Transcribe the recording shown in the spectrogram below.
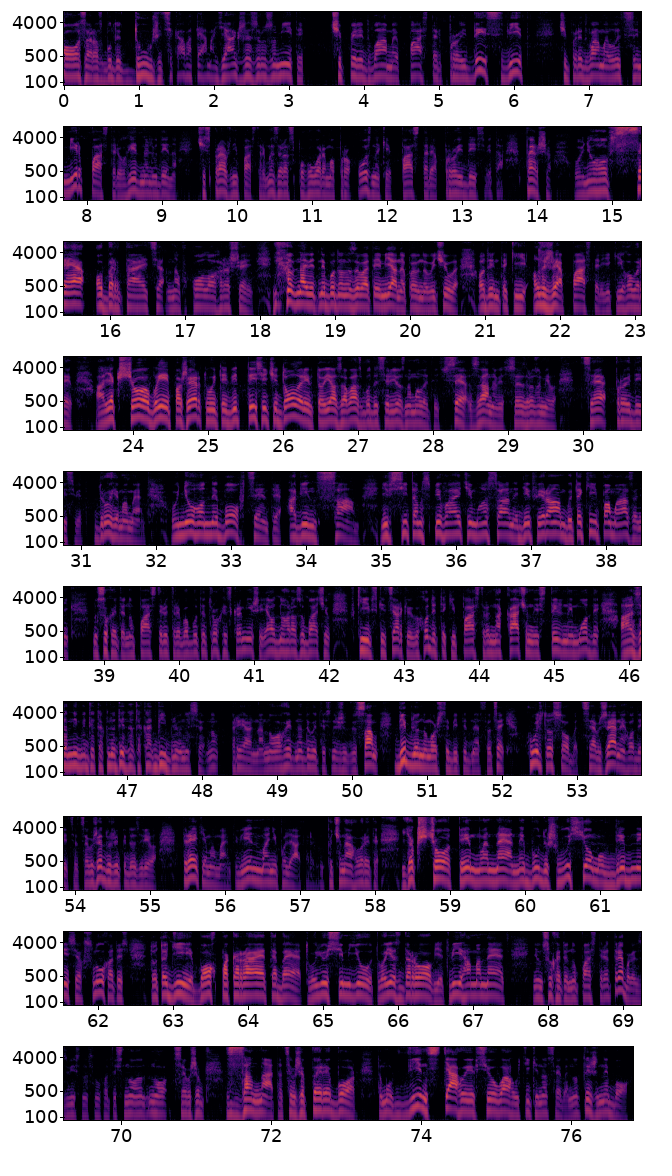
О, зараз буде дуже цікава тема. Як же зрозуміти, чи перед вами пастир пройди світ, чи перед вами лицемір пастир, огидна людина, чи справжній пастир. Ми зараз поговоримо про ознаки пастиря пройди світа. Перше, у нього все обертається навколо грошей. Я навіть не буду називати ім'я, напевно, ви чули один такий лже-пастир, який говорив: а якщо ви пожертвуєте від тисячі доларів, то я за вас буду серйозно молитись. Все, занавіс, все зрозуміло. Це пройди світ. Другий момент. У нього не Бог в центрі, а він сам. І всі там співають йому осани, діфірамби, такий помазаник. Ну слухайте, ну пастирю треба бути трохи скромніше. Я одного разу бачив в Київській церкві, виходить такий пастир, накачаний, стильний, модний, а за ним іде так людина, така Біблію несе. Ну реально, ну огидно дивитись. Сам Біблію не можеш собі піднести. Оцей культ особи. Це вже не годиться, це вже дуже підозріло. Третій момент він маніпулятор. Він починає говорити: якщо ти мене не будеш в усьому в дрібницях слухатись, то тоді Бог покарає тебе, твою сім'ю, твоє здоров'я, твій гаманець. Ні, ну, слухайте, ну пастиря треба, звісно, слухатись. але це вже занадто, це вже перебор. Тому він стягує всю увагу тільки на себе. Ну ти ж не Бог.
